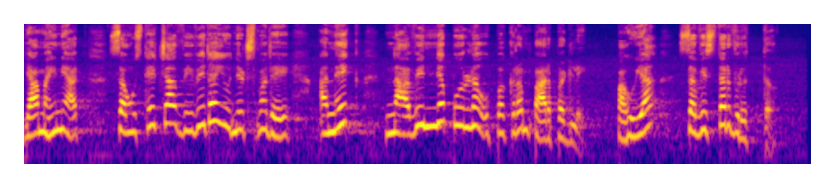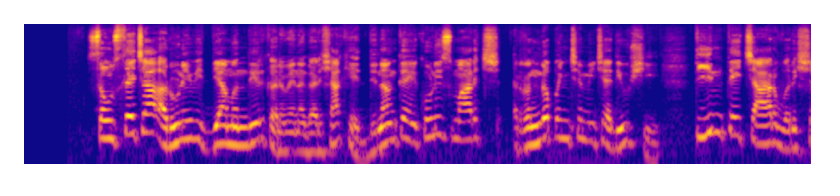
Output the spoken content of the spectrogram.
या महिन्यात संस्थेच्या विविध युनिट्समध्ये अनेक नाविन्यपूर्ण उपक्रम पार पडले. पाहूया सविस्तर वृत्त. संस्थेच्या अरुणी विद्या मंदिर कर्वेनगर शाखेत दिनांक एकोणीस मार्च रंगपंचमीच्या दिवशी तीन ते चार वर्ष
